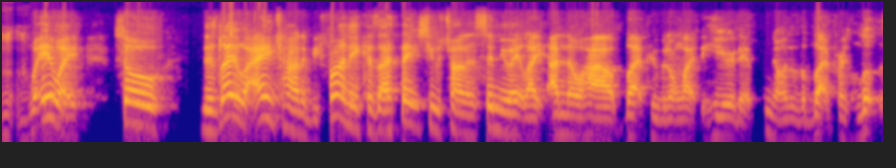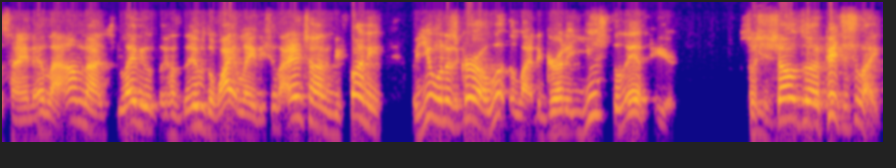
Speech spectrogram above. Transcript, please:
Mm-mm. well, anyway, so this lady, like, I ain't trying to be funny because I think she was trying to simulate, like, I know how black people don't like to hear that, you know, the black person look the same. They're like, I'm not, lady, because it was a white lady. She's like, I ain't trying to be funny, but you and this girl look like the girl that used to live here. So she shows her a picture. She's like,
